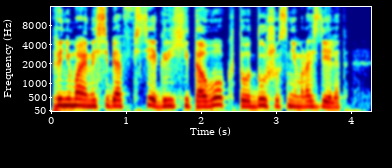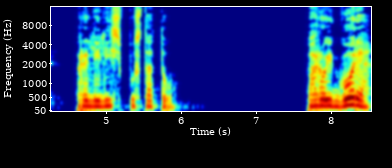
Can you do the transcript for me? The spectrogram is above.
принимая на себя все грехи того, кто душу с ним разделит, пролились в пустоту. Порой горе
